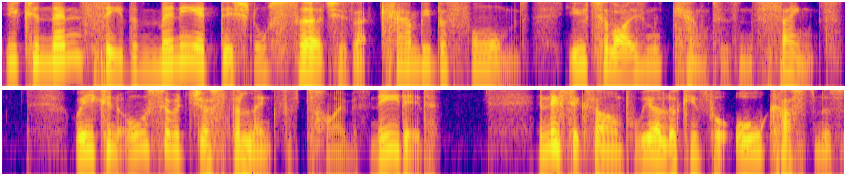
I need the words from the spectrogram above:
you can then see the many additional searches that can be performed utilizing the counters in Saint, where you can also adjust the length of time if needed. In this example, we are looking for all customers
